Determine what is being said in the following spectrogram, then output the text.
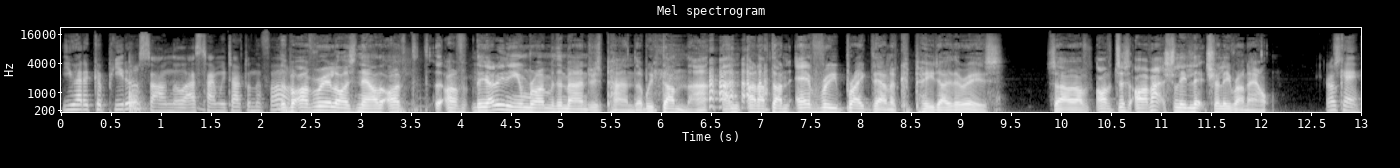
you had a Capito song the last time we talked on the phone. But I've realised now that I've, I've the only thing in rhyme with Amanda is panda. We've done that, and, and I've done every breakdown of Capido there is. So I've, I've just I've actually literally run out. Okay,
